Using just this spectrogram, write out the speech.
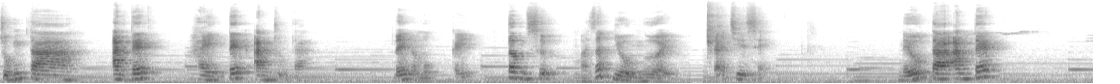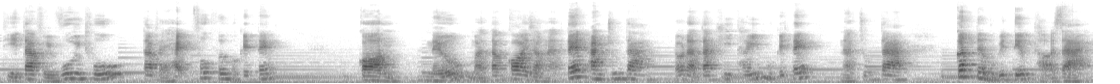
chúng ta ăn tết hay tết ăn chúng ta? Đây là một cái tâm sự mà rất nhiều người đã chia sẻ. Nếu ta ăn tết thì ta phải vui thú, ta phải hạnh phúc với một cái tết. Còn nếu mà ta coi rằng là tết ăn chúng ta, đó là ta khi thấy một cái tết là chúng ta cất lên một cái tiếng thở dài.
